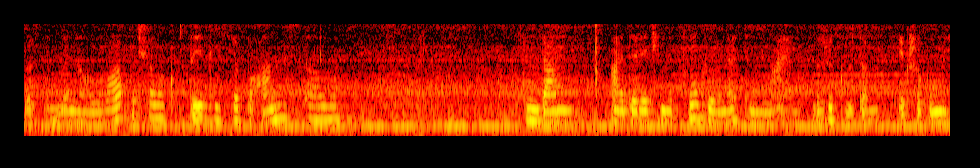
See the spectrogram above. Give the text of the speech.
просто в мене голова почала крутитися, погано стало. Там, а до речі, медпункту у нас там немає. Дуже круто. Якщо комусь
